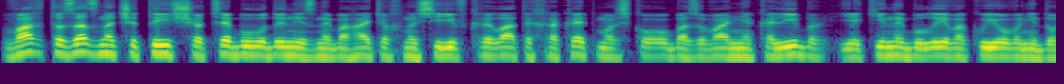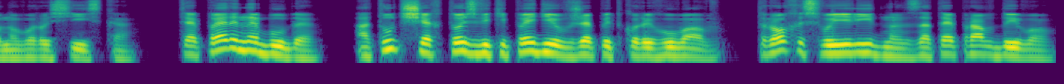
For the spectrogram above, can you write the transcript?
Варто зазначити, що це був один із небагатьох носіїв крилатих ракет морського базування «Калібр», які не були евакуйовані до Новоросійська. Тепер і не буде. А тут ще хтось Вікіпедію вже підкоригував. Трохи своєрідно, зате правдиво.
